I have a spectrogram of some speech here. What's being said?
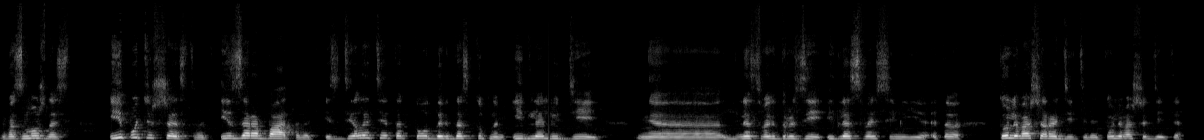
возможность и путешествовать, и зарабатывать, и сделайте этот отдых доступным и для людей, для своих друзей, и для своей семьи. Это то ли ваши родители, то ли ваши дети.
